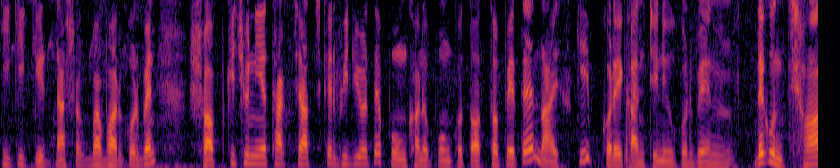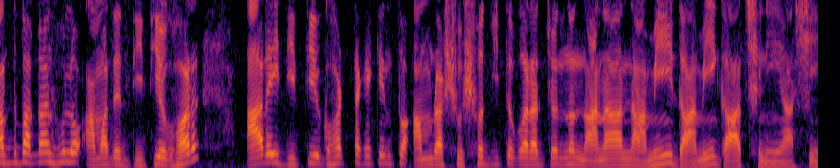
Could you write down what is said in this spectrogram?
কী কী কীটনাশক ব্যবহার করবেন, সব কিছু নিয়ে থাকছে আজকের ভিডিওতে। পুঙ্খানুপুঙ্খ তথ্য পেতে না স্কিপ করে কন্টিনিউ করবেন। দেখুন, ছাদ বাগান হলো আমাদের দ্বিতীয় ঘর। আর এই দ্বিতীয় ঘরটাকে কিন্তু আমরা সুসজ্জিত করার জন্য নানা নামি দামি গাছ নিয়ে আসি।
